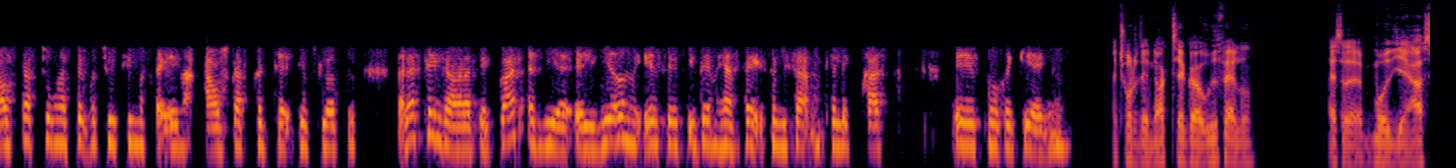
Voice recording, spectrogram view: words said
afskaffe 225 timers reglen og afskaffe kontanthjælpsloftet. Og der tænker jeg, at det er godt, at vi er allieret med SF i den her sag, så vi sammen kan lægge pres øh, på regeringen. Jeg tror, det er nok til at gøre udfaldet? Altså mod jeres,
